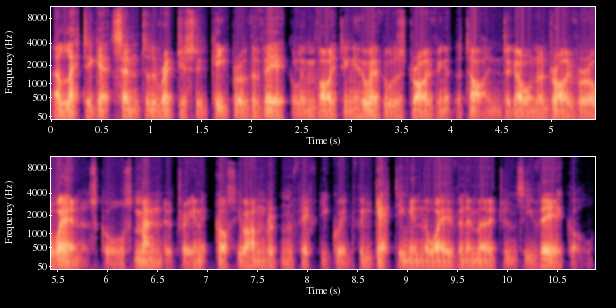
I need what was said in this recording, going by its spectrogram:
a letter gets sent to the registered keeper of the vehicle inviting whoever was driving at the time to go on a driver awareness course, mandatory, and it costs you 150 quid for getting in the way of an emergency vehicle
